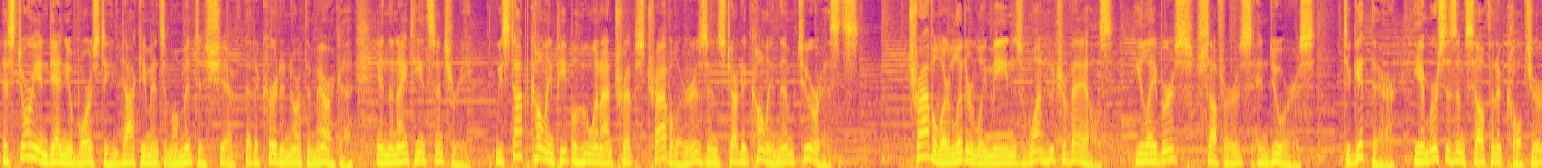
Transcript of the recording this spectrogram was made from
Historian Daniel Boorstin documents a momentous shift that occurred in North America in the 19th century. We stopped calling people who went on trips travelers and started calling them tourists. Traveler literally means one who travails. He labors, suffers, endures. To get there, he immerses himself in a culture,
